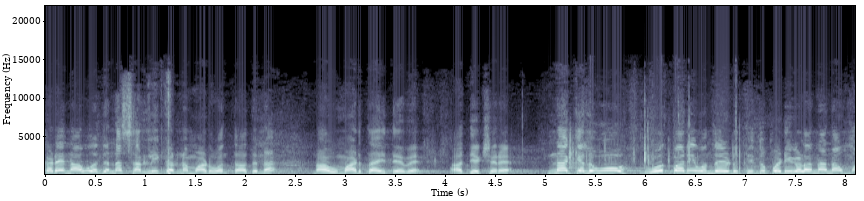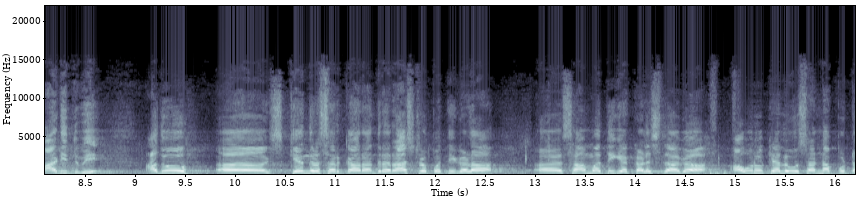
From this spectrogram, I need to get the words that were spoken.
ಕಡೆ ನಾವು ಅದನ್ನ ಸರಳೀಕರಣ ಮಾಡುವಂತದನ್ನ ನಾವು ಮಾಡ್ತಾ ಇದ್ದೇವೆ, ಅಧ್ಯಕ್ಷರೇ. ಇನ್ನ ಕೆಲವು ಹೋದ ಬಾರಿ ಒಂದೆರಡು ತಿದ್ದುಪಡಿಗಳನ್ನ ನಾವು ಮಾಡಿದ್ವಿ. ಅದು ಕೇಂದ್ರ ಸರ್ಕಾರ ಅಂದ್ರೆ ರಾಷ್ಟ್ರಪತಿಗಳ ಸಹಮತಿಗೆ ಕಳಿಸಿದಾಗ ಅವರು ಕೆಲವು ಸಣ್ಣ ಪುಟ್ಟ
